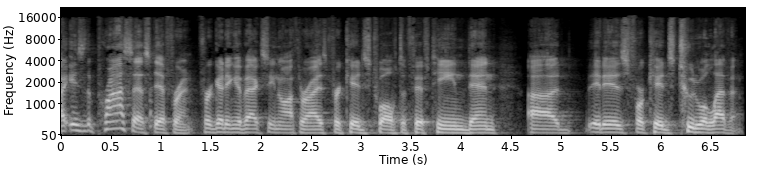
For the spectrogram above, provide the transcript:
Uh, is the process different for getting a vaccine authorized for kids 12 to 15 than uh, it is for kids 2 to 11?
